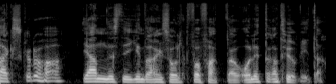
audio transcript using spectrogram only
Takk skal du ha, Janne Stigen Drangsholt, forfatter og litteraturviter.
